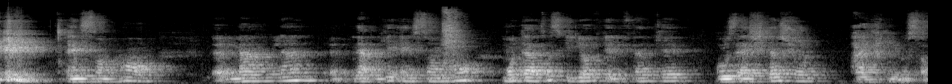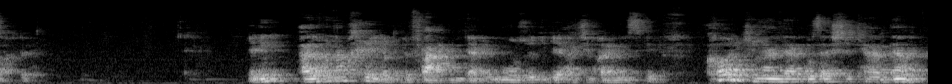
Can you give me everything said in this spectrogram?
انسان ها معمولا نه میگه انسان ها مدت هست که یاد گرفتن که گذشتهشون رو ساخته. یعنی الان هم خیلی دیگه فهمیدن این موضوع دیگه عجیب نیست که کاری که من در گذشته کردم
